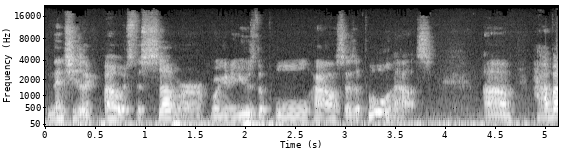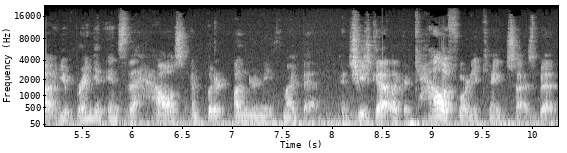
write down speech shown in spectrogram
And then she's like, Oh, it's the summer. We're going to use the pool house as a pool house. Um, how about you bring it into the house and put it underneath my bed? And she's got like a California king size bed.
